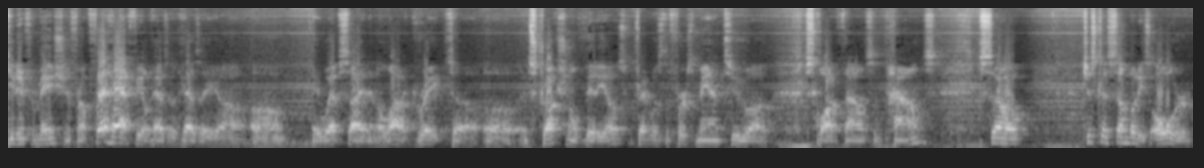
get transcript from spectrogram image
get information from. Fred Hatfield has a has a uh, um, a website and a lot of great uh, uh, instructional videos. Fred was the first man to uh, squat a thousand pounds. So just because somebody's older,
